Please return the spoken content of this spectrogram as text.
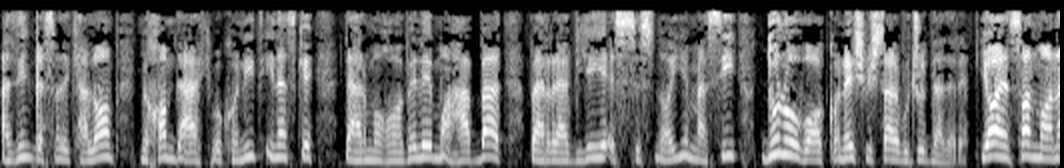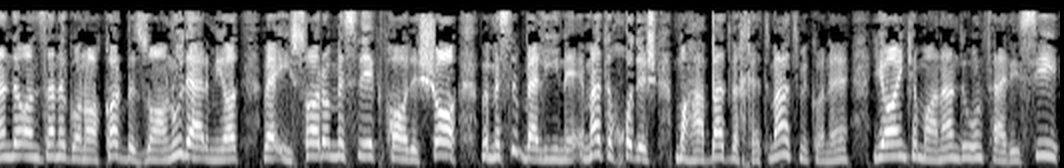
از این قسمت کلام می‌خوام درک بکنید این است که در مقابل محبت و رویه استثنایی مسیح دو نوع واکنش بیشتر وجود نداره. یا انسان مانند آن زن گناهکار به زانو در میاد و عیسی رو مثل یک پادشاه و مثل ولی نعمت خودش محبت و خدمت می‌کنه یا اینکه مانند اون فریسی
